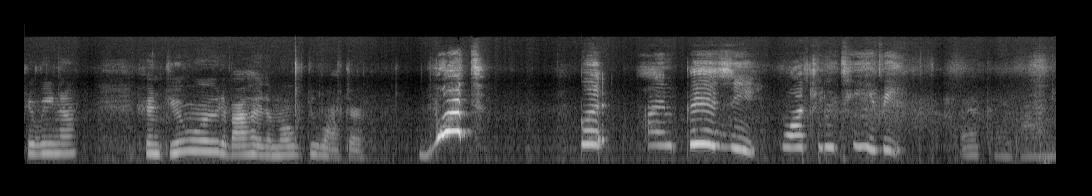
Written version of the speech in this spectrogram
Serena, since you're worried about her the most, you watch her. what? But I'm busy watching TV. Okay, fine.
